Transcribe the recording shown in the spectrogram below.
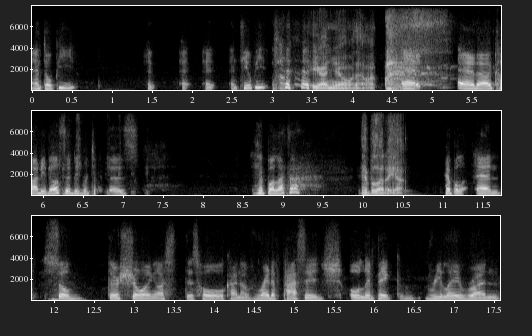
Antiope, and, and, Antiope, You're on your own with that one. and, and uh, Connie Nielsen is returned as Hippolyta. Hippolyta, yeah. Hippo, and so they're showing us this whole kind of rite of passage Olympic relay run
